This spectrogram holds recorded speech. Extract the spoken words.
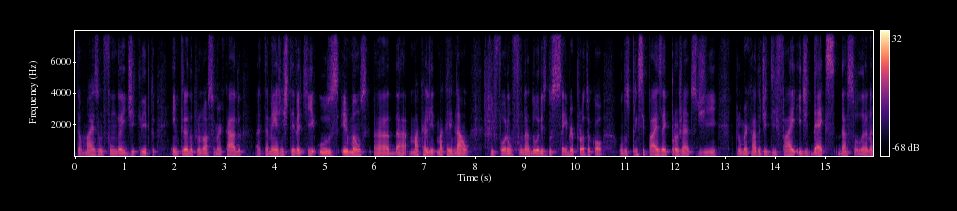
Então, mais um fundo aí de cripto entrando para o nosso mercado. Uh, também a gente teve aqui os irmãos uh, da Maclinal, que foram fundadores do Saber Protocol, um dos principais aí projetos de para o mercado de DeFi e de DEX da Solana.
